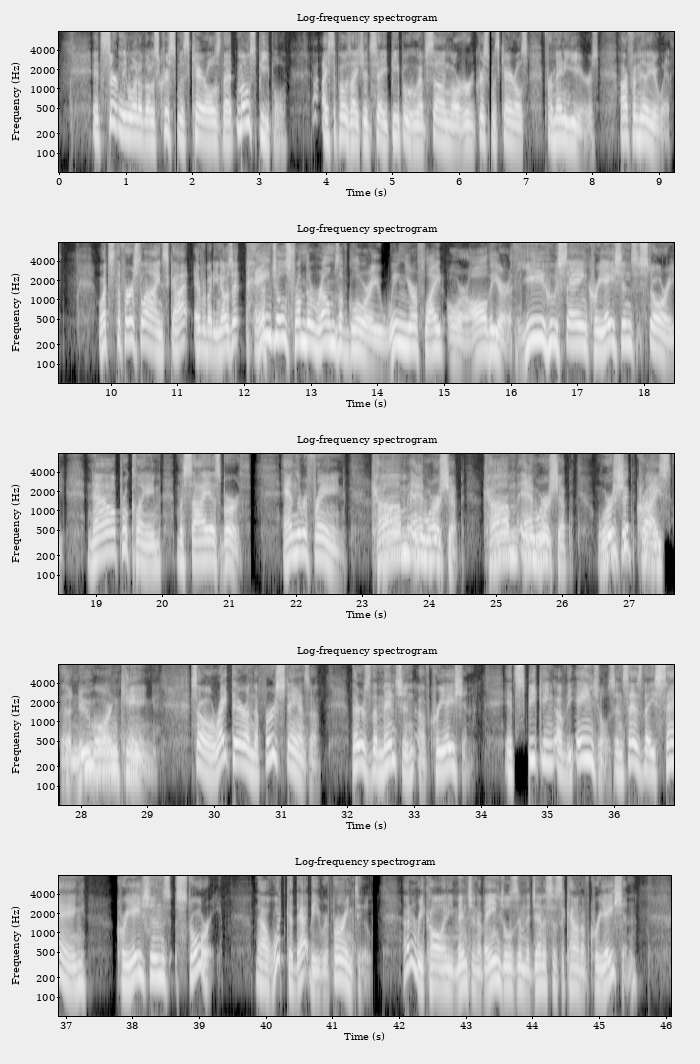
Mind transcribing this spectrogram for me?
It's certainly one of those Christmas carols that most people, I suppose I should say people who have sung or heard Christmas carols for many years, are familiar with. What's the first line, Scott? Everybody knows it. Angels from the realms of glory, wing your flight o'er all the earth. Ye who sang creation's story, now proclaim Messiah's birth. And the refrain, Come, come and worship, come and worship, worship Christ, the newborn King. So, right there in the first stanza, there's the mention of creation. It's speaking of the angels and says they sang creation's story. Now, what could that be referring to? I don't recall any mention of angels in the Genesis account of creation,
